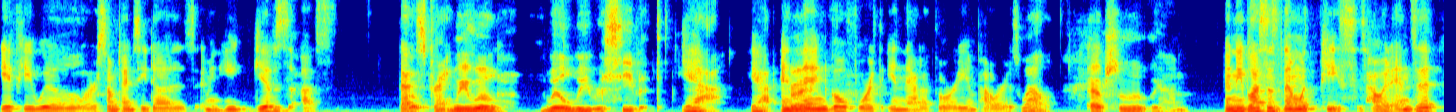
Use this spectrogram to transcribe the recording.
if he will or sometimes he does i mean he gives us that strength We will. Will we receive it? yeah yeah and Right. then go forth in that authority and power as well Absolutely. um, and he blesses them with peace is how it ends it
